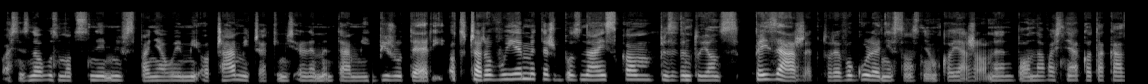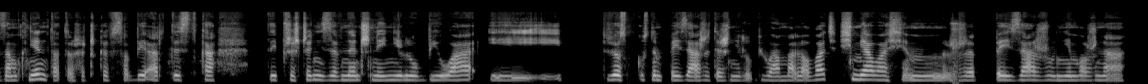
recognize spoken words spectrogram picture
właśnie znowu z mocnymi, wspaniałymi oczami, czy jakimiś elementami biżuterii. Odczarowujemy też Boznańską, prezentując pejzaże, które w ogóle nie są z nią kojarzone, bo ona właśnie jako taka zamknięta troszeczkę w sobie artystka tej przestrzeni zewnętrznej nie lubiła i w związku z tym pejzaży też nie lubiła malować. Śmiała się, że pejzażu nie można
